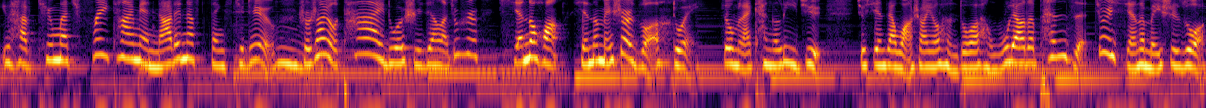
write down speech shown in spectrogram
You have too much free time and not enough things to do. 手上有太多时间了，就是闲得慌，闲得没事儿做。对，所以我们来看个例句。就现在网上有很多很无聊的喷子，就是闲的没事做。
